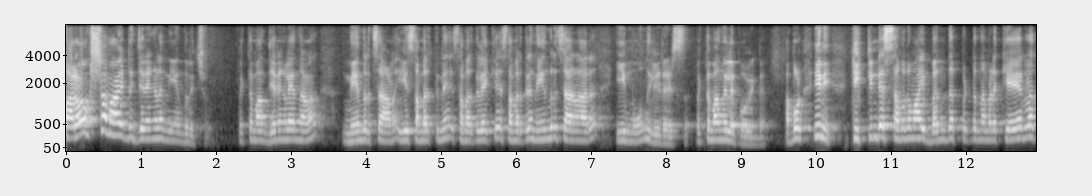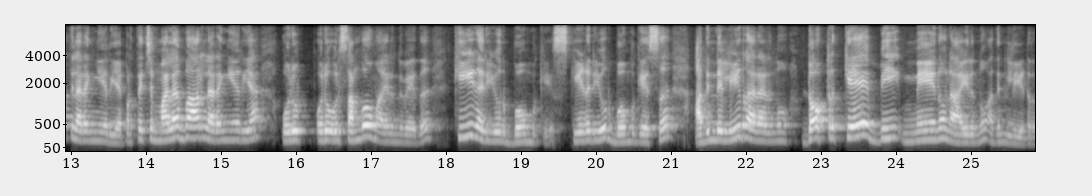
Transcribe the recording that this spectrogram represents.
പരോക്ഷമായിട്ട് ജനങ്ങളെ നിയന്ത്രിച്ചു. വ്യക്തമാണ് ജനങ്ങളെ എന്നാണ് നിയന്ത്രിച്ചാണ് ഈ സമരത്തിനെ സമരത്തിലേക്ക് സമരത്തിനെ നിയന്ത്രിച്ചാണ് ഈ മൂന്ന് ലീഡേഴ്സ് വ്യക്തമാകുന്നില്ലേ പോയിന്റ് അപ്പോൾ ഇനി കിറ്റിന്റെ സമരവുമായി ബന്ധപ്പെട്ട് നമ്മുടെ കേരളത്തിൽ അരങ്ങേറിയ പ്രത്യേകിച്ച് മലബാറിൽ അരങ്ങേറിയ ഒരു ഒരു ഒരു സംഭവമായിരുന്നു ഇത്. Keezhariyur bomb case. Keezhariyur bomb case. അതിന്റെ ലീഡർ ആരായിരുന്നു? ഡോക്ടർ കെ ബി മേനോൻ ആയിരുന്നു അതിന്റെ ലീഡർ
